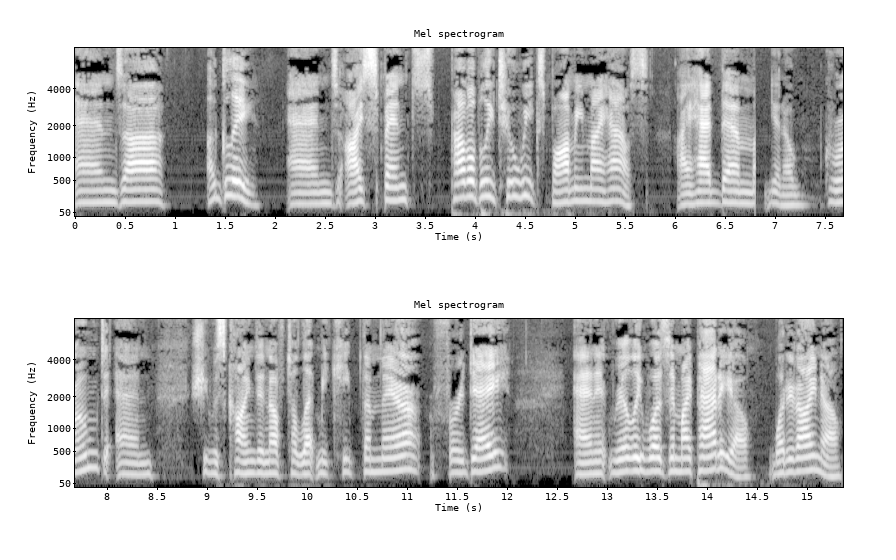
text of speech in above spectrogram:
and, uh, ugly. And I spent probably two weeks bombing my house. I had them, you know, groomed and she was kind enough to let me keep them there for a day. And it really was in my patio. What did I know?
